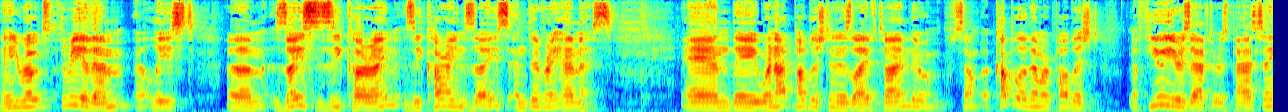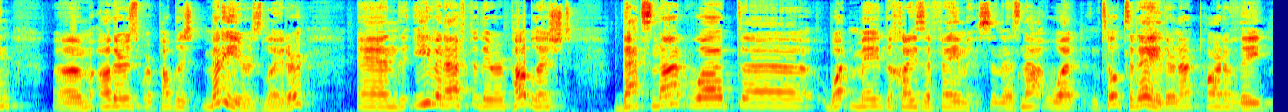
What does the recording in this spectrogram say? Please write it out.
and he wrote three of them at least: um, Zeis Zikarain, Zikarin Zeis, and Divrei Emes. And they were not published in his lifetime. There were some, a couple of them were published a few years after his passing. Um, others were published many years later, and even after they were published, that's not what uh, what made the Chayza famous, and that's not what until today they're not part of the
